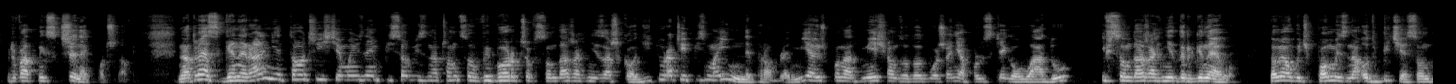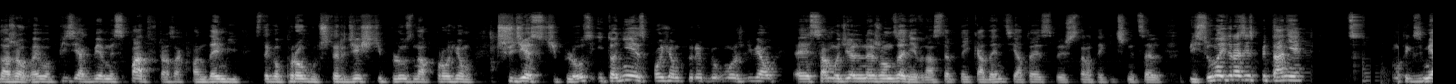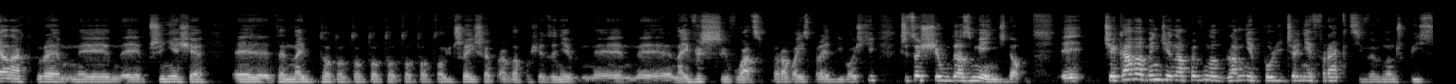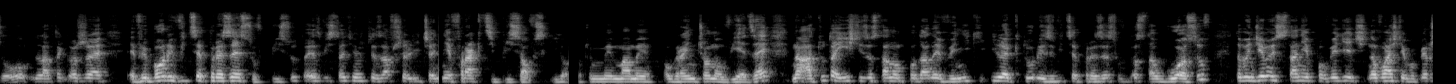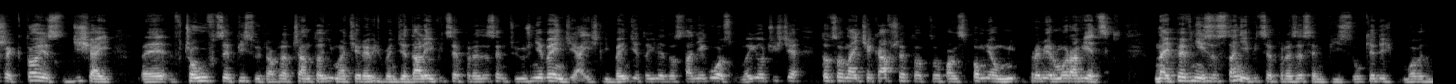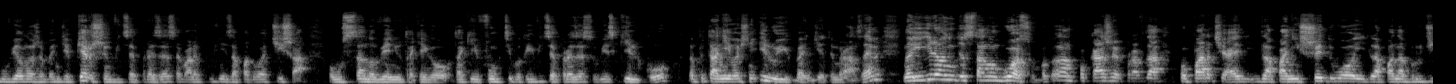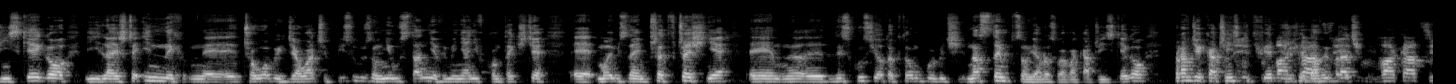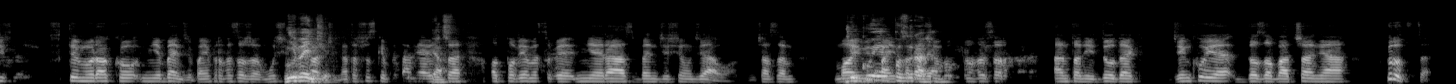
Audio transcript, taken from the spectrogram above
prywatnych skrzynek pocztowych. Natomiast generalnie to oczywiście moim zdaniem PiSowi znacząco wyborczo w sondażach nie zaszkodzi. Tu raczej PiS ma inny problem. Mija już ponad miesiąc od ogłoszenia Polskiego Ładu i w sondażach nie drgnęło. To miał być pomysł na odbicie sondażowe, bo PiS, jak wiemy, spadł w czasach pandemii z tego progu 40 plus na poziom 30 plus i to nie jest poziom, który by umożliwiał e, samodzielne rządzenie w następnej kadencji, a to jest też strategiczny cel PiSu. No i teraz jest pytanie, co o tych zmianach, które e, e, przyniesie ten, to, to, to, to, to, to, to jutrzejsze prawda, posiedzenie najwyższych władz Prawa i Sprawiedliwości, czy coś się uda zmienić. No, Ciekawa będzie na pewno dla mnie policzenie frakcji wewnątrz PiSu, dlatego że wybory wiceprezesów PiSu to jest w istocie rzeczy zawsze liczenie frakcji pisowskich, o czym my mamy ograniczoną wiedzę. No a tutaj, jeśli zostaną podane wyniki, ile który z wiceprezesów dostał głosów, to będziemy w stanie powiedzieć, no właśnie, po pierwsze, kto jest dzisiaj e, w czołówce PiSu, prawda, czy Antoni Macierewicz będzie dalej wiceprezesem, czy już nie będzie, a jeśli będzie, to ile dostanie głosów. No i oczywiście to, co najciekawsze, to co pan wspomniał, premier Morawiecki najpewniej zostanie wiceprezesem PiSu. Kiedyś nawet mówiono, że będzie pierwszym wiceprezesem, ale później zapadła cisza o ustanowieniu takiego, takiej funkcji, bo tych wiceprezesów jest kilku. No pytanie właśnie, ilu ich będzie tym razem? No i ile oni dostaną głosu, bo to nam pokaże, prawda, poparcie dla pani Szydło i dla pana Brudzińskiego i dla jeszcze innych e, czołowych działaczy PiSu, którzy są nieustannie wymieniani w kontekście, e, moim zdaniem, przedwcześnie e, dyskusji o to, kto mógłby być następcą Jarosława Kaczyńskiego. Wprawdzie Kaczyński twierdzi, wakacji, że się da wybrać. Wakacji w tym roku nie będzie. Panie profesorze, musimy nie będzie. Na te wszystkie pytania jeszcze Jasne. odpowiemy sobie nie raz będzie się działo. Tymczasem moim Dziękuję, pozdrawiam. był profesor Antoni Dudek. Dziękuję, do zobaczenia wkrótce.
